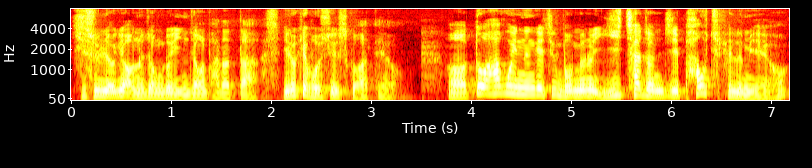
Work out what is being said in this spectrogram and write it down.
기술력이 어느 정도 인정을 받았다. 이렇게 볼 수 있을 것 같아요. 어, 또 하고 있는 게 지금 보면은 2차 전지 파우치 필름이에요.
